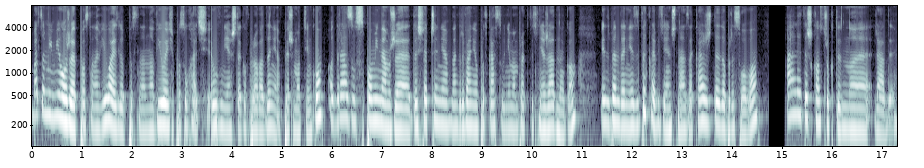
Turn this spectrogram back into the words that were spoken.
Bardzo mi miło, że postanowiłaś lub postanowiłeś posłuchać również tego wprowadzenia w pierwszym odcinku. Od razu wspominam, że doświadczenia w nagrywaniu podcastu nie mam praktycznie żadnego, więc będę niezwykle wdzięczna za każde dobre słowo, ale też konstruktywne rady.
